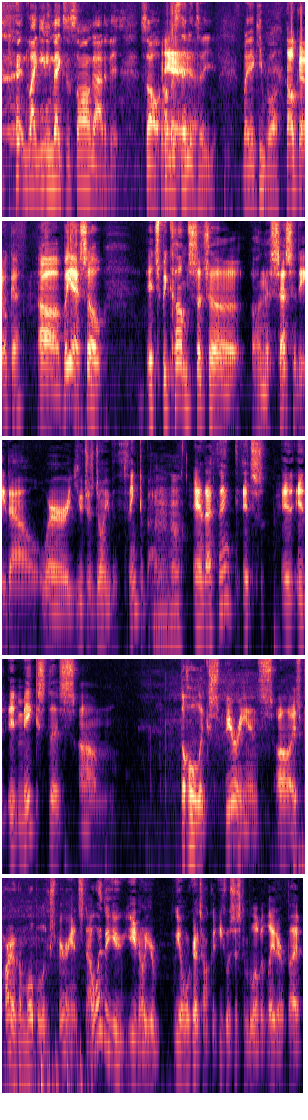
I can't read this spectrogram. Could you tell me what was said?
and like and he makes a song out of it. So I'm Yeah, gonna send yeah. it to you. But yeah, keep going. Okay, okay. Uh, but yeah, so it's become such a, a necessity now where you just don't even think about Mm-hmm. it. And I think it's it, it, it makes this um, the whole experience uh, it's part of the mobile experience now. Whether you you know you're you know we're going to talk ecosystem a little bit later, but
